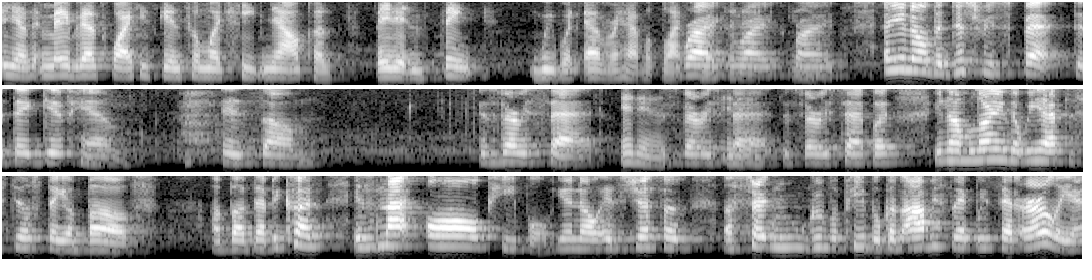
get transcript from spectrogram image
yes, and maybe that's why he's getting so much heat now because they didn't think we would ever have a black Right, president. right, know. right. And you know, the disrespect that they give him is, um, is very sad. It is. It's very sad. is. It's very sad. But you know, I'm learning that we have to still stay above, above that because it's not all people. You know, it's just a, a certain group of people. Because obviously, like we said earlier,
